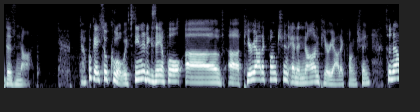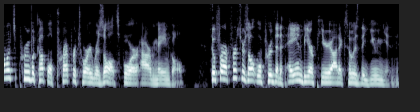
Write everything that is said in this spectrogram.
does not. Okay, so cool. We've seen an example of a periodic function and a non-periodic function. So now let's prove a couple preparatory results for our main goal. So for our first result, we'll prove that if A and B are periodic, so is the union.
